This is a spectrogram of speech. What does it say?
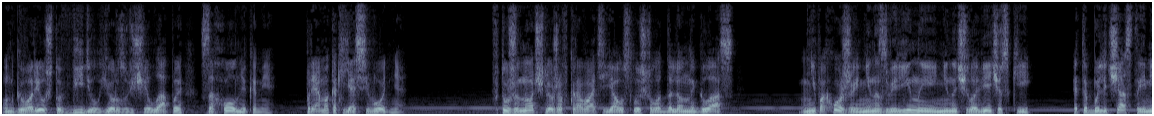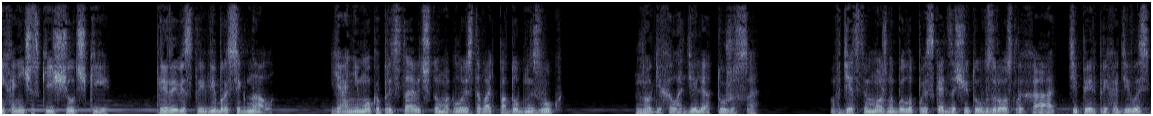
Он говорил, что видел ерзающие лапы за холмиками, прямо как я сегодня. В ту же ночь, лежа в кровати, я услышал отдаленный глаз, не похожий ни на звериный, ни на человеческий, это были частые механические щелчки, прерывистый вибросигнал. Я не мог и представить, что могло издавать подобный звук. Ноги холодели от ужаса. В детстве можно было поискать защиту у взрослых, а теперь приходилось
